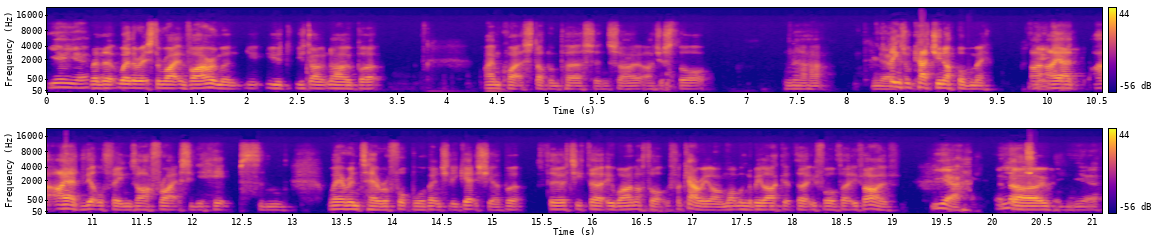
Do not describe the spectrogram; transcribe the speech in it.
Yeah, yeah. Whether whether it's the right environment, you, you you don't know. But I'm quite a stubborn person, so I just thought, nah, yeah. things were catching up on me. I, I had I I had little things, arthritis in your hips and wear and tear of football eventually gets you. But 30, 31, I thought if I carry on, what am I going to be like at 34, 35? Yeah. And that's, So- yeah.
